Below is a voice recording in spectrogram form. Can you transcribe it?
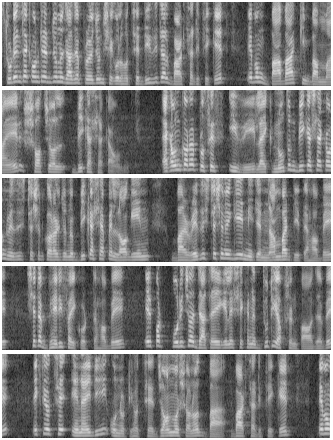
স্টুডেন্ট অ্যাকাউন্টের জন্য যা যা প্রয়োজন, সেগুলো হচ্ছে ডিজিটাল বার্থ সার্টিফিকেট এবং বাবা কিংবা মায়ের সচল বিকাশ অ্যাকাউন্ট। অ্যাকাউন্ট করার প্রসেস ইজি লাইক নতুন বিকাশ অ্যাকাউন্ট রেজিস্ট্রেশন করার জন্য বিকাশ অ্যাপে লগ ইন বা রেজিস্ট্রেশনে গিয়ে নিজের নাম্বার দিতে হবে, সেটা ভেরিফাই করতে হবে। এরপর পরিচয় যাচাই গেলে সেখানে দুটি অপশন পাওয়া যাবে। একটি হচ্ছে এনআইডি অন্যটি হচ্ছে জন্ম সনদ বা বার্থ সার্টিফিকেট এবং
